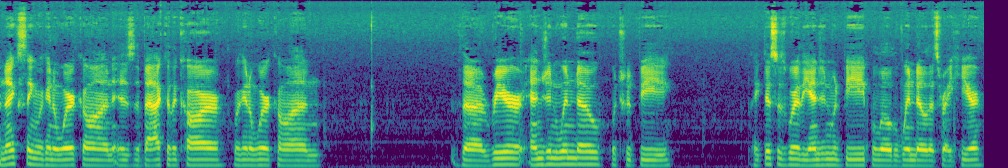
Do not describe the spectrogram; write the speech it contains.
the next thing we're going to work on is the back of the car. We're going to work on the rear engine window, which would be like this is where the engine would be below the window that's right here.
